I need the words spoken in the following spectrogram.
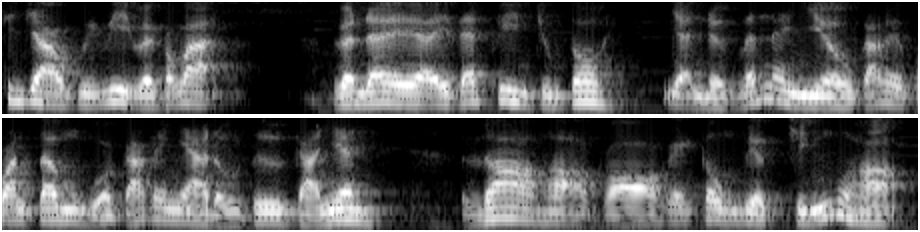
Xin chào quý vị và các bạn. Gần đây AZFIN chúng tôi nhận được rất là nhiều các cái quan tâm của các cái nhà đầu tư cá nhân do họ có cái công việc chính của họ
